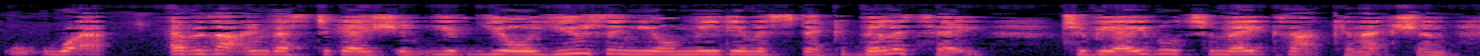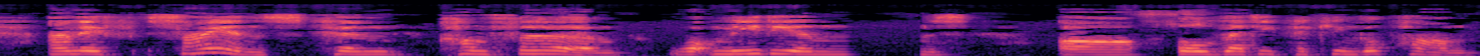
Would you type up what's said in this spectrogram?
whatever that investigation, you, are using your mediumistic ability to be able to make that connection. And if science can confirm what mediums are already picking up on,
